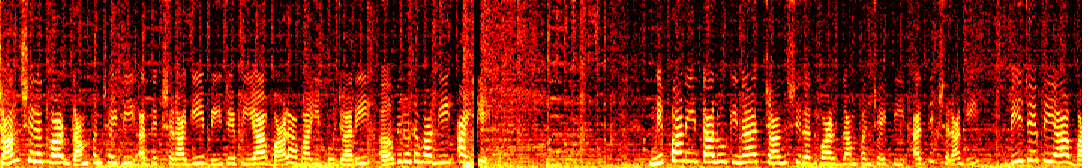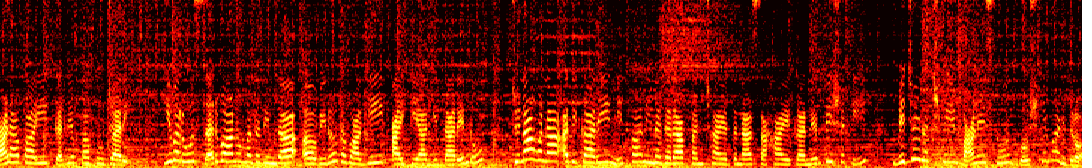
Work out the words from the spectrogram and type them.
ಚಾಂದ್ ಗ್ರಾಮ ಪಂಚಾಯಿತಿ ಅಧ್ಯಕ್ಷರಾಗಿ ಬಿಜೆಪಿಯ ಬಾಳಾಬಾಯಿ ಪೂಜಾರಿ ಅವಿರೋಧವಾಗಿ ಆಯ್ಕೆ. ನಿಪ್ಪಾಣಿ ತಾಲೂಕಿನ ಚಾಂದ್ ಶಿರದ್ವಾಡ್ ಗ್ರಾಮ ಪಂಚಾಯಿತಿ ಅಧ್ಯಕ್ಷರಾಗಿ ಬಿಜೆಪಿಯ ಬಾಳಾಬಾಯಿ ಕರ್ಯಪ್ಪ ಪೂಜಾರಿ. ಇವರು ಸರ್ವಾನುಮತದಿಂದ ಅವಿರೋಧವಾಗಿ ಆಯ್ಕೆಯಾಗಿದ್ದಾರೆಂದು ಚುನಾವಣಾ ಅಧಿಕಾರಿ ನಿಪ್ಪಾಣಿ ನಗರ ಪಂಚಾಯತ್ನ ಸಹಾಯಕ ನಿರ್ದೇಶಕಿ ವಿಜಯಲಕ್ಷ್ಮಿ ಬಾಳೇಸೂರ್ ಘೋಷಣೆ ಮಾಡಿದರು.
